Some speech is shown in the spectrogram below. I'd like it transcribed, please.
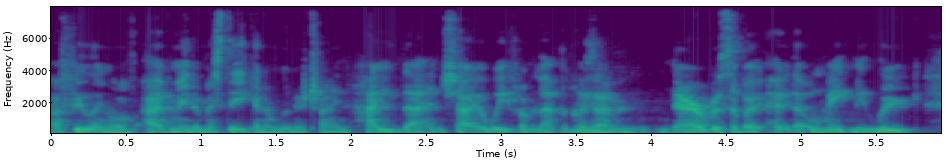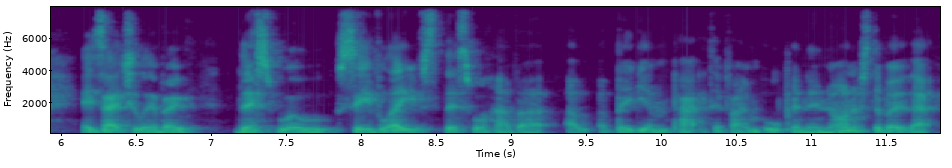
a feeling of I've made a mistake and I'm going to try and hide that and shy away from that because yeah. I'm nervous about how that will make me look. It's actually about this will save lives, this will have a, a, a big impact if I'm open and honest about that.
